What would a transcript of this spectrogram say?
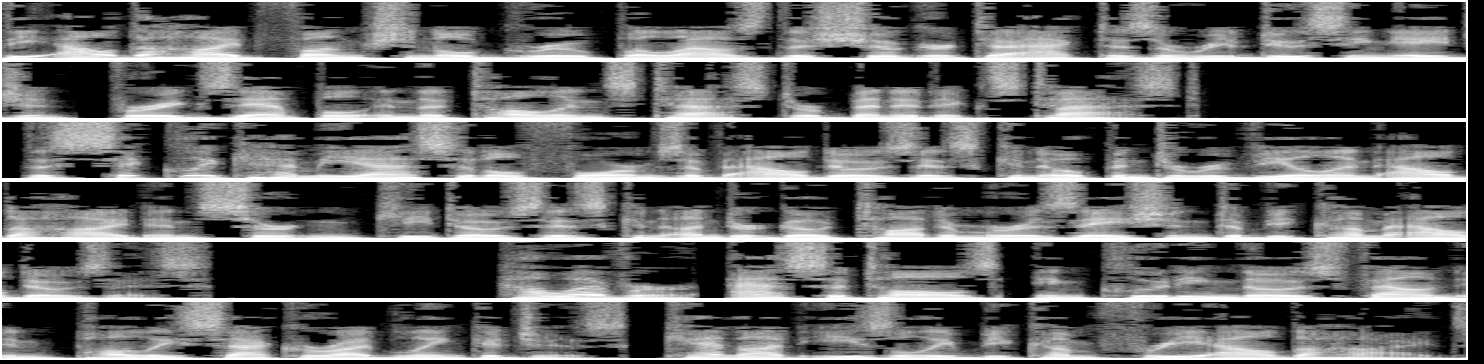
The aldehyde functional group allows the sugar to act as a reducing agent, for example in the Tollens test or Benedict's test. The cyclic hemiacetal forms of aldoses can open to reveal an aldehyde and certain ketoses can undergo tautomerization to become aldoses. However, acetals, including those found in polysaccharide linkages, cannot easily become free aldehydes.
